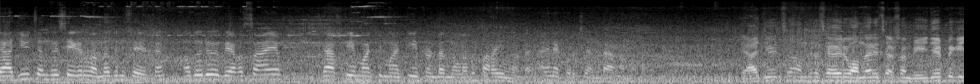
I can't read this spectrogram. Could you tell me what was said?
രാജീവ് ചന്ദ്രശേഖർ വന്നതിന് ശേഷം അതൊരു വ്യവസായം രാഷ്ട്രീയമാക്കി മാറ്റിയിട്ടുണ്ടെന്നുള്ളത് പറയുന്നുണ്ട്. അതിനെക്കുറിച്ച് എന്താണ്? രാജീവ് ചന്ദ്രശേഖർ വന്നതിന് ശേഷം ബി ജെ പിക്ക്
